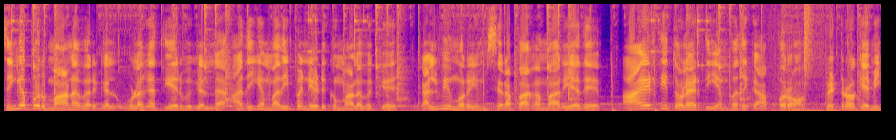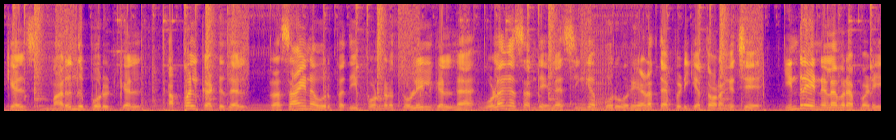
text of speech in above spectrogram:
சிங்கப்பூர் மாணவர்கள் உலக தேர்வுகள்ல அதிக மதிப்பெண் எடுக்கும் அளவுக்கு கல்வி முறையும் சிறப்பாக மாறியது. ஆயிரத்தி தொள்ளாயிரத்தி எண்பதுக்கு அப்புறம் பெட்ரோகெமிக்கல்ஸ் மருந்து பொருட்கள் கப்பல் கட்டுதல் ரசாயன உற்பத்தி போன்ற தொழில்கள்ல உலக சந்தையில சிங்கப்பூர் ஒரு இடத்தை பிடிக்க தொடங்குச்சு. இன்றைய நிலவரப்படி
